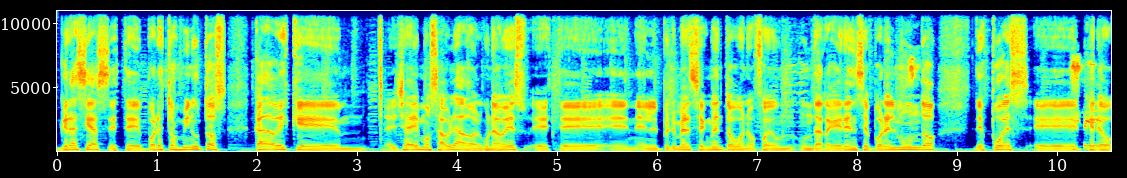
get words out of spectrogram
gracias este, por estos minutos. Cada vez que mm, ya hemos hablado alguna vez, este, en, en el primer segmento, bueno, fue un, un darreguerense por el mundo. Después, eh, Sí. creo,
